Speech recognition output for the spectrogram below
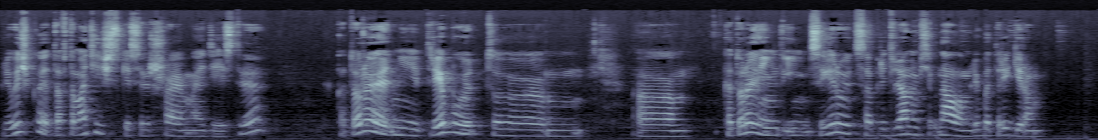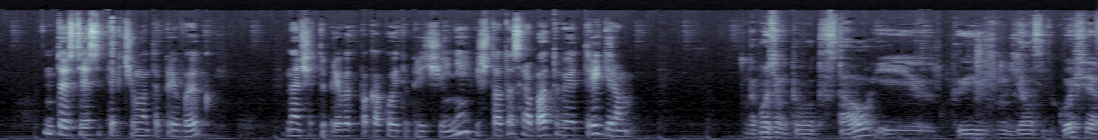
Привычка – это автоматически совершаемое действие, которое не требует, э, э, которое инициируется определенным сигналом, либо триггером. Ну, то есть, если ты к чему-то привык, значит, ты привык по какой-то причине, и что-то срабатывает триггером. Допустим, ты вот встал, и ты ну, сделал себе кофе,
